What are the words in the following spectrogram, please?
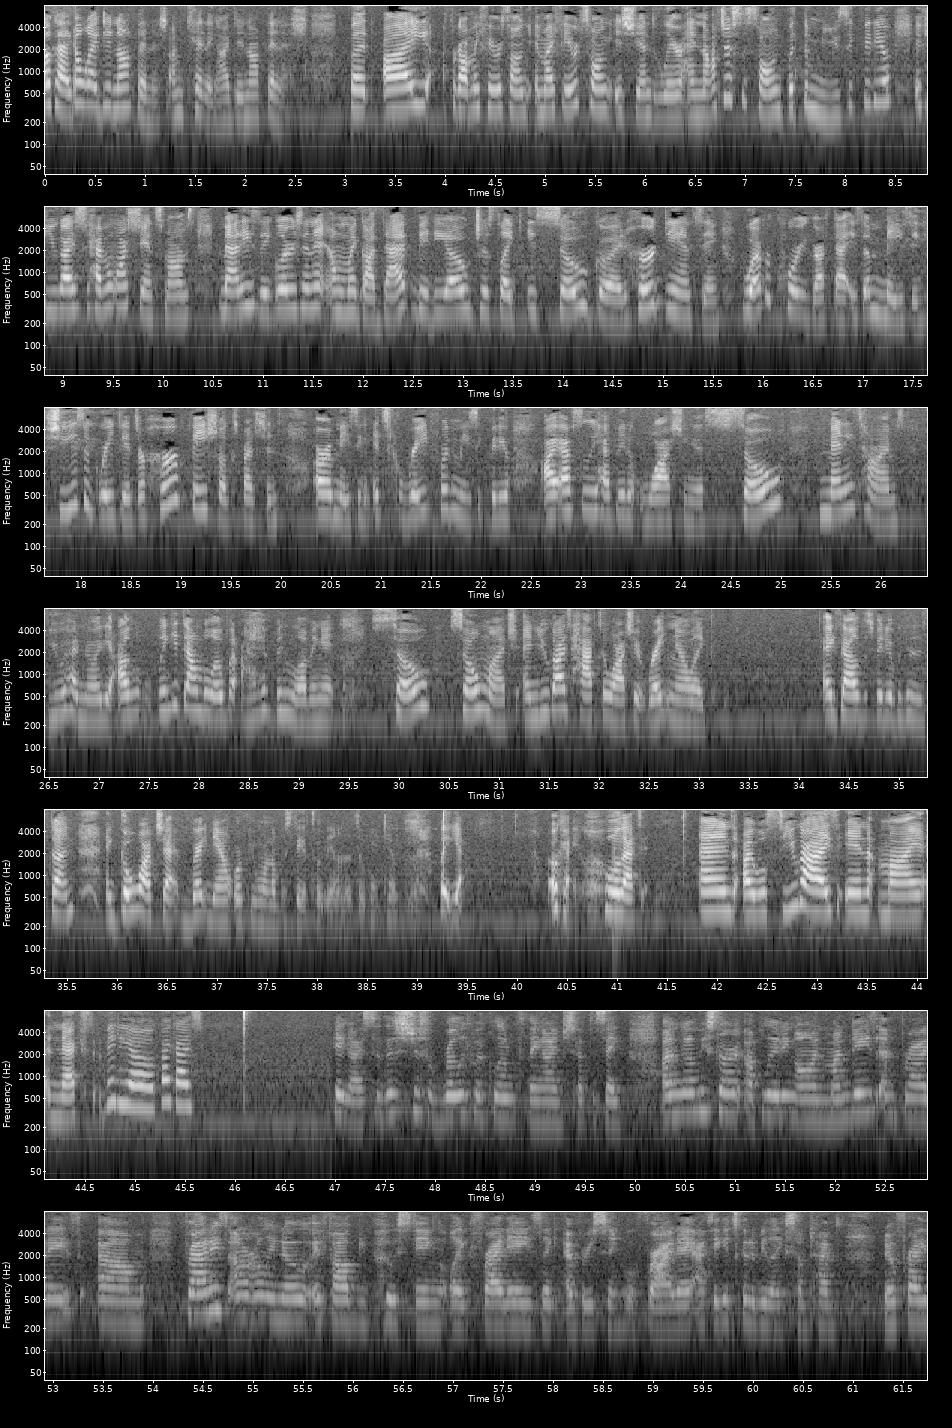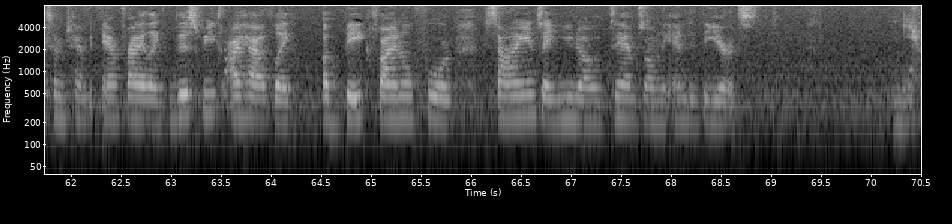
Okay, no, I did not finish. I'm kidding. I did not finish. But I forgot my favorite song, and my favorite song is Chandelier, and not just the song, but the music video. If you guys haven't watched Dance Moms, Maddie Ziegler's in it. Oh my god, that video just like is so good. Her dancing, whoever choreographed that is amazing. She is a great dancer. Her facial expressions are amazing. It's great for the music video. I absolutely have been watching this so many times. You had no idea. I'll link it down below, but I have been loving it so, so much. And you guys have to watch it right now. Like, exile this video because it's done. And go watch that right now. Or if you want to stay until the end, that's okay too. But yeah. Okay, well, that's it. And I will see you guys in my next video. Bye, guys. Hey guys, so this is just a really quick little thing I just have to say. I'm going to be start uploading on Mondays and Fridays. Um, Fridays, I don't really know if I'll be posting like Fridays like every single Friday. I think it's going to be like sometimes no Friday, sometimes and Friday. Like this week I have like a big final for science and you know exams on the end of the year. It's yeah.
